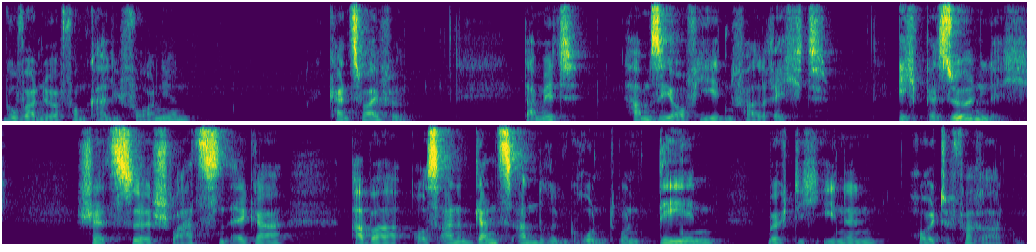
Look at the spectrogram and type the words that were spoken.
Gouverneur von Kalifornien? Kein Zweifel. Damit haben Sie auf jeden Fall recht. Ich persönlich schätze Schwarzenegger aber aus einem ganz anderen Grund und den möchte ich Ihnen heute verraten.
